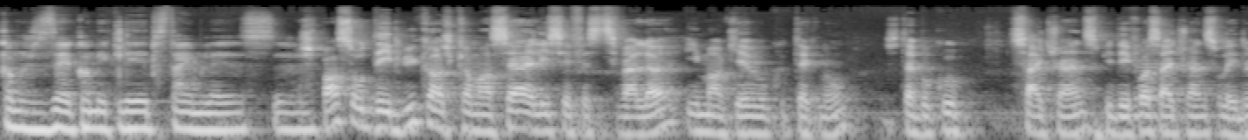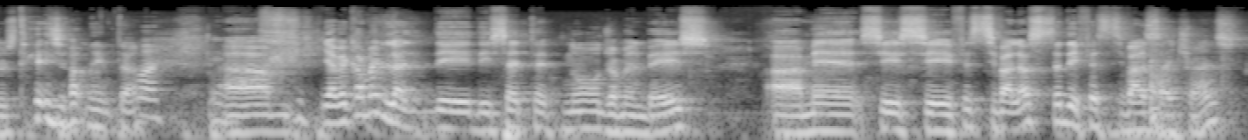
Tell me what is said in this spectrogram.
comme je disais, comme Eclipse, Timeless. euh. Je pense au début, quand je commençais à aller ces festivals-là, il manquait beaucoup de techno. C'était beaucoup psytrance, puis des fois psytrance sur les deux stages en même temps. Ouais. Il y avait quand même la- des, des sets techno, drum and bass, euh, mais ces, festivals-là, c'était des festivals psytrance,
